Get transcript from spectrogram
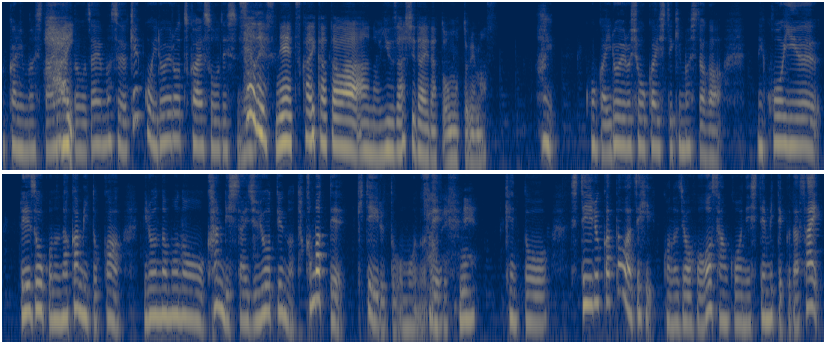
わかりました。はいありがとうございます。結構いろいろ使えそうですね。そうですね。使い方は、あの、ユーザー次第だと思っております。はい。今回いろいろ紹介してきましたが、ね、こういう冷蔵庫の中身とかいろんなものを管理したい需要っていうのは高まってきていると思うのそうでですね。検討している方はぜひこの情報を参考にしてみてください。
